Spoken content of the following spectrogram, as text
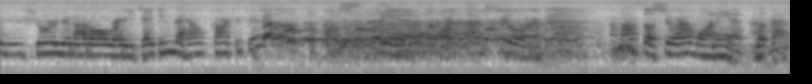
are you sure you're not already taking the health cartridges? Yeah, of course I'm sure. I'm also sure I want in. Look, guys,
